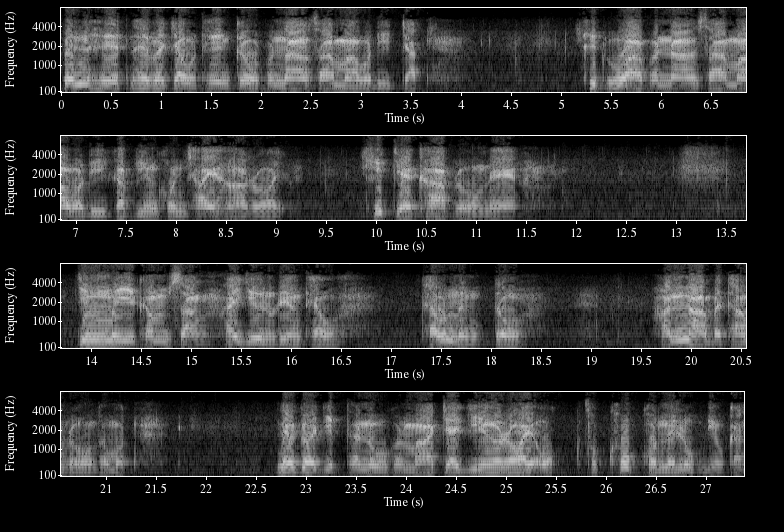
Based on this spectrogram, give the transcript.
เป็นเหตุให้พระเจ้าเทงโกรธพระนางสามาวดีจัด คิดว่าพระนางสามาวดีกับหญิงคนชายห้าร้อยคิดจะฆ่าพระองค์แน่ จึงมีคำสั่งให้ยืนเรียงแถว แถวหนึ่งตรง หันหน้าไปทางพระองค์ทั้งหมด แล้วก็หยิบธนูขึ้นมาจะยิงร้อยอกทุกคุกคนในลูกเดียวกัน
